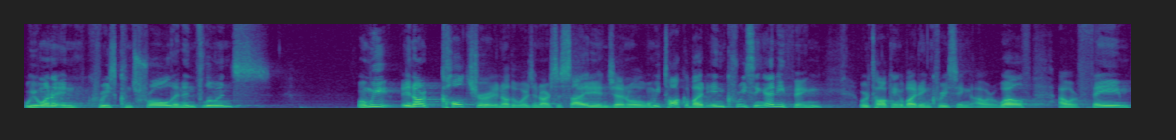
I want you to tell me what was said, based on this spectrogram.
We want to increase control and influence. When we, in our culture, in other words, in our society in general, when we talk about increasing anything, we're talking about increasing our wealth, our fame,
